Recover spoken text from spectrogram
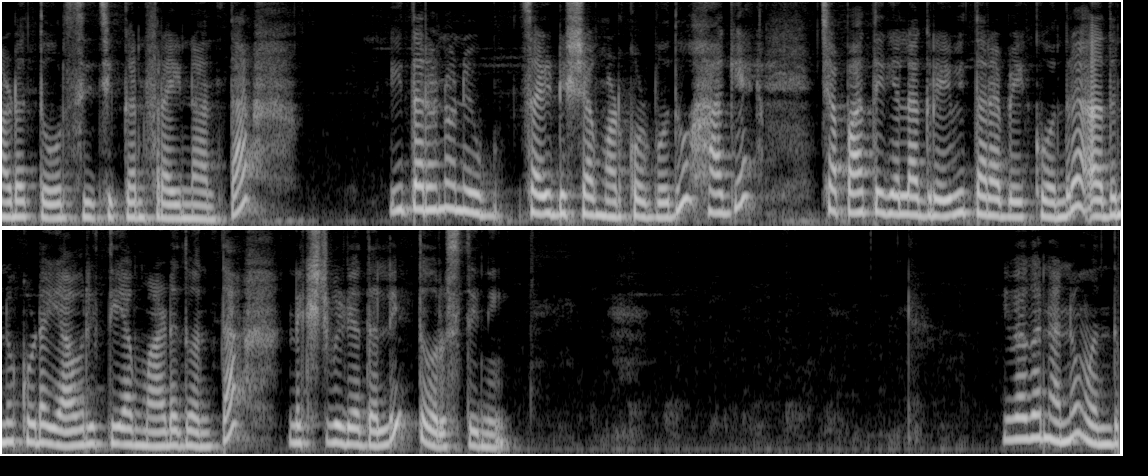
ಮಾಡೋದು ತೋರಿಸಿ ಚಿಕನ್ ಫ್ರೈನ ಅಂತ. ಈ ಥರನೂ ನೀವು ಸೈಡ್ ಡಿಶ್ಶಾಗಿ ಮಾಡ್ಕೊಳ್ಬೋದು. ಹಾಗೆ ಚಪಾತಿಗೆಲ್ಲ ಗ್ರೇವಿ ಥರ ಬೇಕು ಅಂದರೆ ಅದನ್ನು ಕೂಡ ಯಾವ ರೀತಿಯಾಗಿ ಮಾಡೋದು ಅಂತ ನೆಕ್ಸ್ಟ್ ವಿಡಿಯೋದಲ್ಲಿ ತೋರಿಸ್ತೀನಿ. ಇವಾಗ ನಾನು ಒಂದು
